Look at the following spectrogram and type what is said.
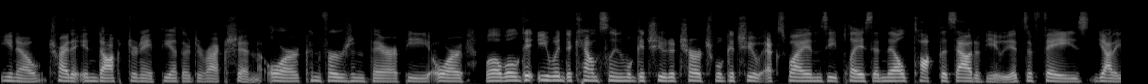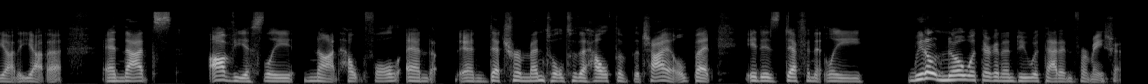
you know try to indoctrinate the other direction or conversion therapy or well we'll get you into counseling we'll get you to church we'll get you x y and z place and they'll talk this out of you. It's a phase yada yada yada. And that's obviously not helpful and and detrimental to the health of the child but it is definitely we don't know what they're going to do with that information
